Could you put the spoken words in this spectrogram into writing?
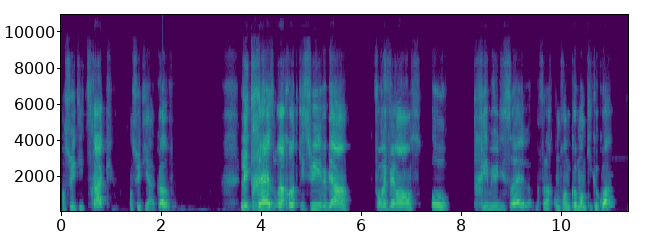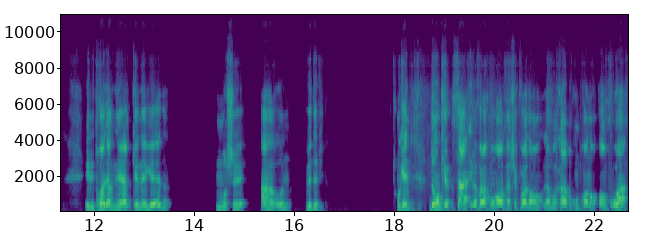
ensuite Yitzhak, ensuite Yaakov. Les 13 brachot qui suivent, eh bien, font référence aux tribus d'Israël. Il va falloir comprendre comment, qui, que quoi. Et les trois dernières, Keneged, Moshe, Aaron et David. Ok? Donc, ça, il va falloir qu'on rentre à chaque fois dans la bracha pour comprendre en quoi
